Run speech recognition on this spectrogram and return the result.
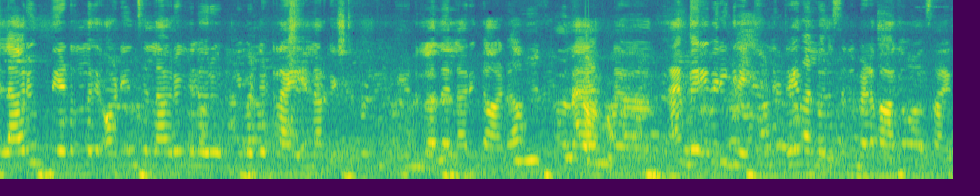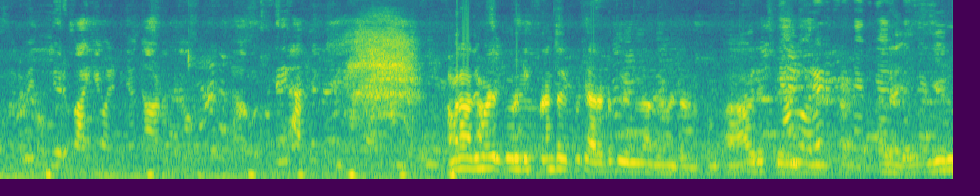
എല്ലാവരും തിയേറ്ററിൽ ഓഡിയൻസ് എല്ലാവരും ഇങ്ങനെ ഒരു ഇവരുടെ ട്രൈ എല്ലാവർക്കും ഇഷ്ടപ്പെടും തിയേറ്ററിൽ അത് എല്ലാവരും കാണുക. ഐ എം വെരി വെരി ഗ്രേറ്റ്ഫുൾ ഇത്രയും നല്ലൊരു സിനിമയുടെ ഭാഗമാകാൻ സാധിക്കുന്ന ഒരു വലിയൊരു ഭാഗ്യമായിട്ട് ഞാൻ കാണുന്നു. Uh, ഒത്തിരി ഹാപ്പി ആദ്യമായിട്ട് ഒരു ഡിഫറെന്റ് ടൈപ്പ് ക്യാരക്ടർ ചെയ്യുന്നത് ആദ്യമായിട്ടാണ്. അപ്പം ആ ഒരു എക്സ്പീരിയൻസ് ഈ ഒരു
